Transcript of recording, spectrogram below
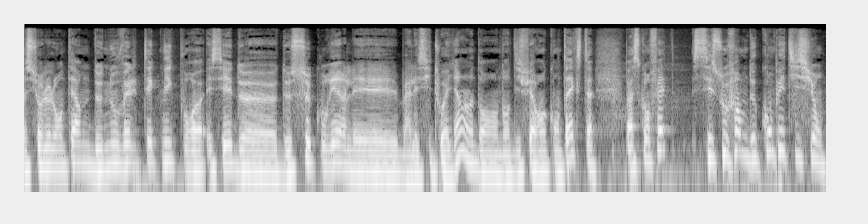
sur le long terme, de nouvelles techniques pour euh, essayer de, secourir les, bah, les citoyens hein, dans, différents contextes. Parce qu'en fait, c'est sous forme de compétition.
